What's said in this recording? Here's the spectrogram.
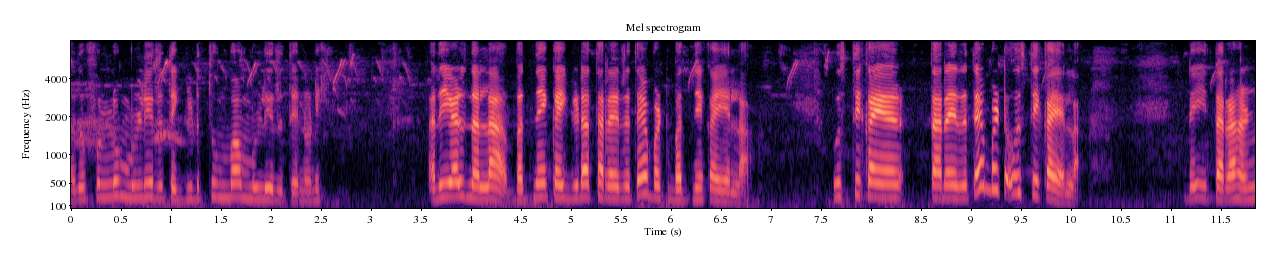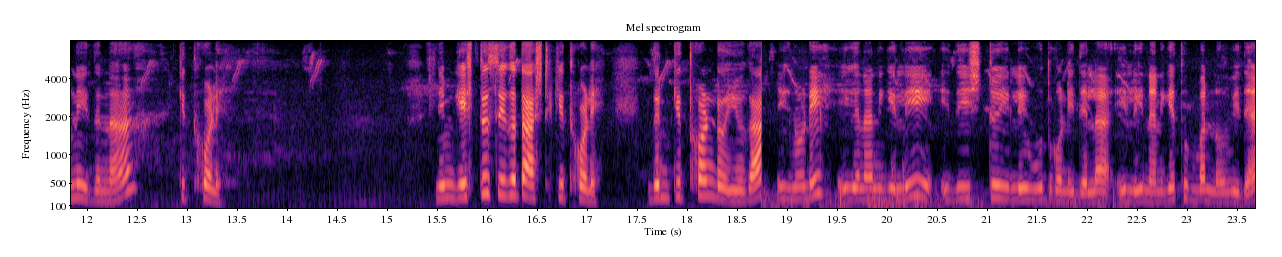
ಅದು ಫುಲ್ಲು ಮುಳ್ಳಿರುತ್ತೆ, ಗಿಡ ತುಂಬ ಮುಳ್ಳಿರುತ್ತೆ ನೋಡಿ. ಅದು ಹೇಳ್ದಲ್ಲ ಬದನೆಕಾಯಿ ಗಿಡ ಥರ ಇರುತ್ತೆ ಬಟ್ ಬದನೆಕಾಯಿ ಅಲ್ಲ. ಉಸ್ತಿಕಾಯಿ ಥರ ಇರುತ್ತೆ ಬಟ್ ಉಸ್ತಿಕಾಯಿ ಅಲ್ಲ. ಈ ಥರ ಹಣ್ಣು ಇದನ್ನು ಕಿತ್ಕೊಳ್ಳಿ. ನಿಮ್ಗೆ ಎಷ್ಟು ಸಿಗುತ್ತೋ ಅಷ್ಟು ಕಿತ್ಕೊಳ್ಳಿ. ಇದನ್ನು ಕಿತ್ಕೊಂಡು ಈಗ. ಈಗ ನೋಡಿ, ಈಗ ನನಗಿಲ್ಲಿ ಇದಿಷ್ಟು ಇಲ್ಲಿ ಊದ್ಕೊಂಡಿದ್ದೆಲ್ಲ, ಇಲ್ಲಿ ನನಗೆ ತುಂಬ ನೋವಿದೆ.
